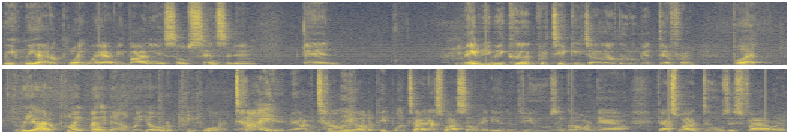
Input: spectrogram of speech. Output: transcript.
we we at a point where everybody is so sensitive, and maybe we could critique each other a little bit different, but we at a point right now where yo the people are tired man. I'm telling y'all the people are tired. That's why so many of the views are going down. That's why dudes is following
